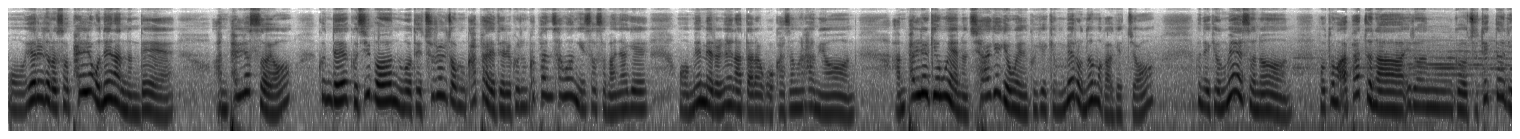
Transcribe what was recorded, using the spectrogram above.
어, 예를 들어서 팔려고 내놨는데 안 팔렸어요. 근데 그 집은 뭐 대출을 좀 갚아야 될 그런 급한 상황이 있어서 만약에 어, 매매를 내놨다라고 가정을 하면 안 팔릴 경우에는 최악의 경우에는 그게 경매로 넘어가겠죠. 근데 경매에서는 보통 아파트나 이런 그 주택들이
